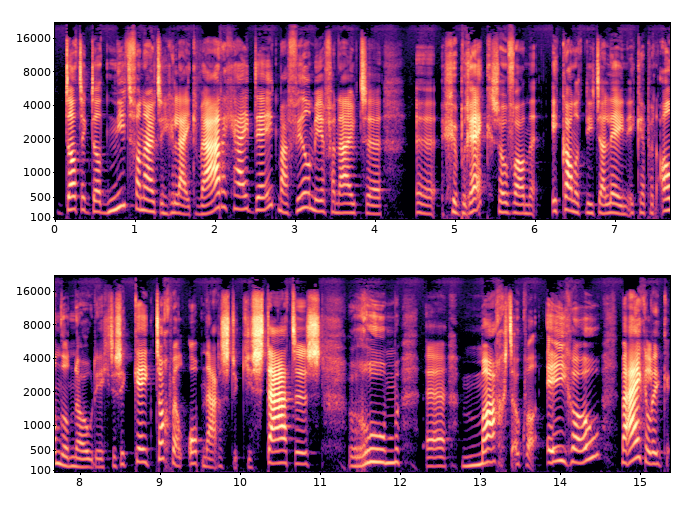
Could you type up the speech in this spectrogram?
dat ik dat niet vanuit een gelijkwaardigheid deed, maar veel meer vanuit uh, uh, gebrek. Zo van, uh, ik kan het niet alleen, ik heb een ander nodig. Dus ik keek toch wel op naar een stukje status, roem, macht, ook wel ego. Maar eigenlijk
